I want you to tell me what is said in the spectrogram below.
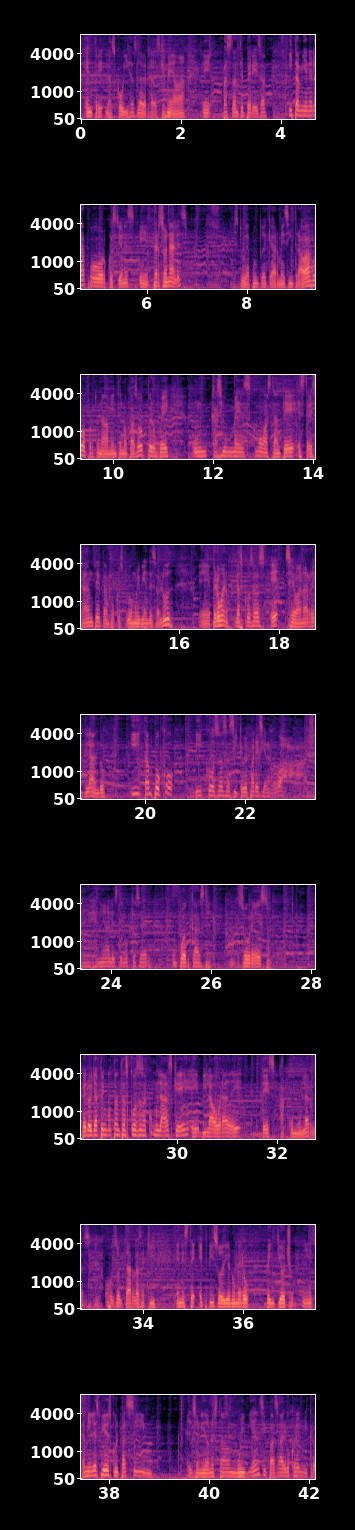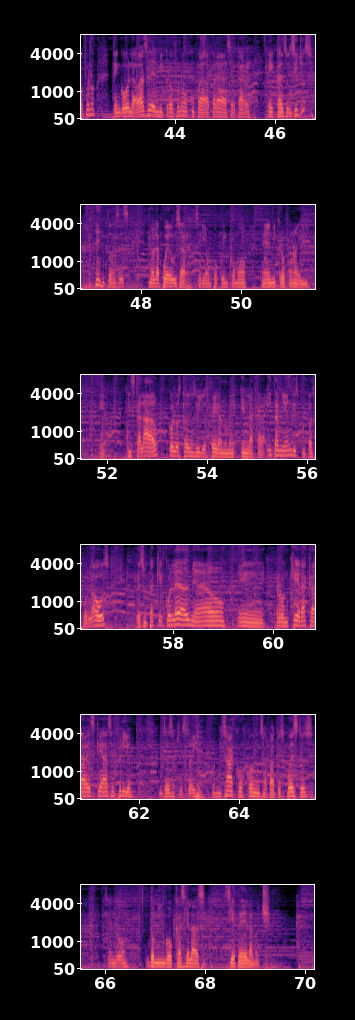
entre las cobijas, la verdad es que me daba eh, bastante pereza y también era por cuestiones eh, personales. Estuve a punto de quedarme sin trabajo, afortunadamente no pasó, pero fue un casi un mes como bastante estresante, tampoco estuve muy bien de salud. Eh, pero bueno, las cosas eh, se van arreglando y tampoco vi cosas así que me parecieran, wow, geniales, tengo que hacer un podcast sobre esto. Pero ya tengo tantas cosas acumuladas que eh, vi la hora de desacumularlas o soltarlas aquí en este episodio número 28. también les pido disculpas si el sonido no está muy bien, si pasa algo con el micrófono. Tengo la base del micrófono ocupada para acercar eh, calzoncillos, entonces no la puedo usar. Sería un poco incómodo tener el micrófono ahí eh, instalado con los calzoncillos pegándome en la cara. Y también disculpas por la voz. Resulta que con la edad me ha dado eh, ronquera cada vez que hace frío. Entonces aquí estoy con un saco, con zapatos puestos, siendo domingo casi a las 7 de la noche.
